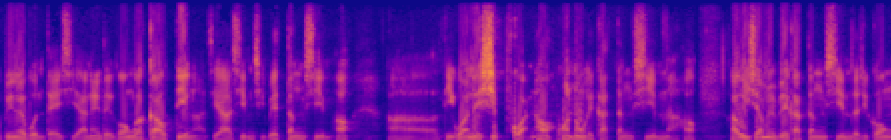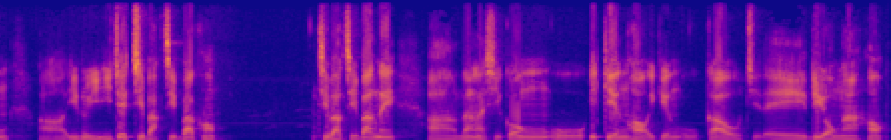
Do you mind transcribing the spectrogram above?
个边个问题是安尼，就讲我到顶啊，遮是毋是要当心吼？啊，伫阮诶习惯吼，我拢会较当心啦吼。啊，为虾米要较当心？就是讲啊，因为伊这一目一目吼，一目一目呢啊，咱也是讲有已经吼，已经有够一个量啊吼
